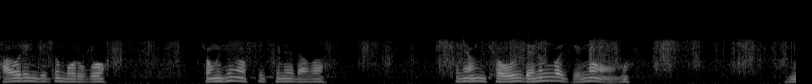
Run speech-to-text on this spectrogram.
가을인지도 모르고 정신없이 지내다가 그냥 겨울 되는 거지 뭐. 저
